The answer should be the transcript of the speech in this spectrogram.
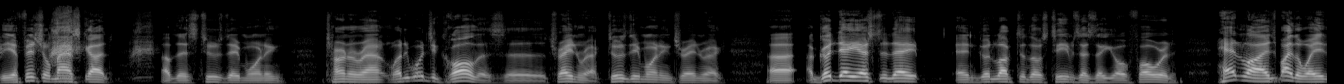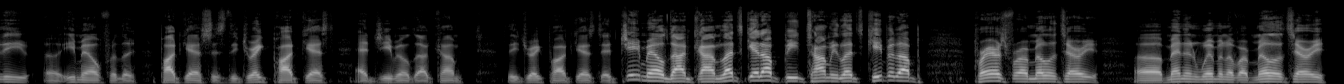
the official mascot of this Tuesday morning turnaround. What would you call this? Uh, train wreck. Tuesday morning train wreck. Uh, a good day yesterday and good luck to those teams as they go forward. Headlines, by the way, the uh, email for the podcast is the Drake Podcast at gmail.com. The Drake Podcast at gmail.com. Let's get up, beat Tommy. Let's keep it up. Prayers for our military, uh, men and women of our military,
